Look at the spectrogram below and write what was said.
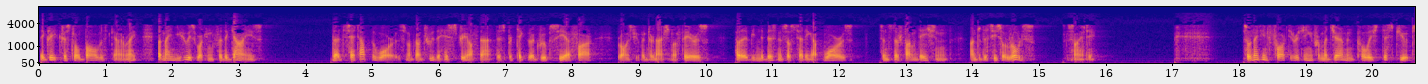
The great crystal ball, this guy, right? But mind you, who is working for the guys that set up the wars, and I've gone through the history of that, this particular group, CFR, Royal Institute of International Affairs, how they've been in the business of setting up wars since their foundation under the Cecil Rhodes Society. So 1940, originating from a German-Polish dispute,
